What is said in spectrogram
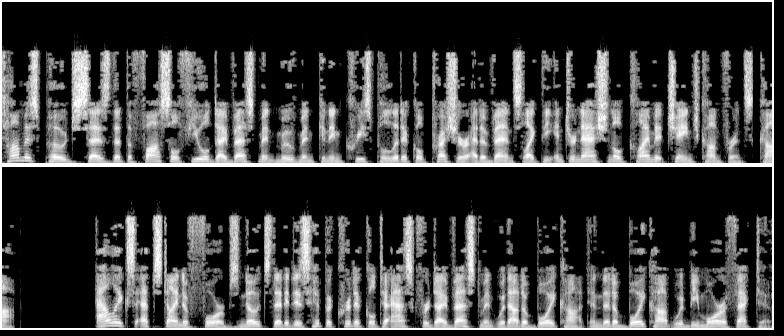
Thomas Pogge says that the fossil fuel divestment movement can increase political pressure at events like the International Climate Change Conference COP. Alex Epstein of Forbes notes that it is hypocritical to ask for divestment without a boycott and that a boycott would be more effective.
